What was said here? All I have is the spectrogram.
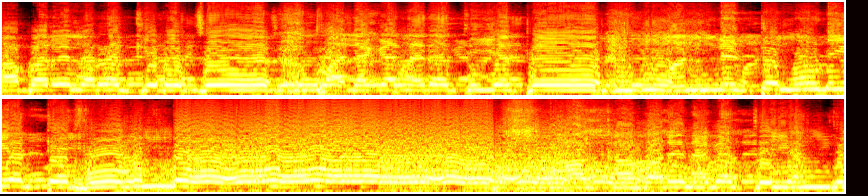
കബറിൽ ഇറക്കി വെച്ച് പലക നിരത്തിയിട്ട് മണ്ണിട്ട് മൂടിയിട്ട് പോകുമ്പോ ആ കബറിനകത്ത് എന്ത്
